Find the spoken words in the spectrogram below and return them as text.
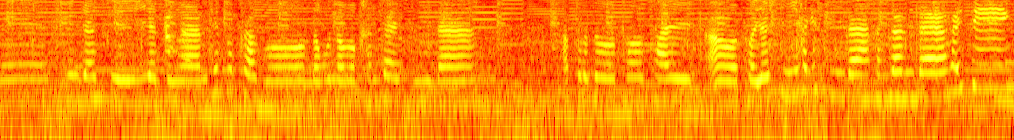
네, 주민자치 1년 동안 행복하고 너무너무 감사했습니다. 앞으로도 더 잘, 어, 더 열심히 하겠습니다. 감사합니다. 화이팅!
